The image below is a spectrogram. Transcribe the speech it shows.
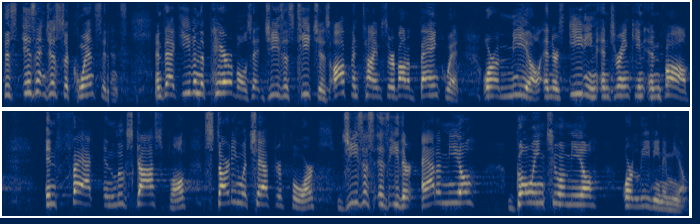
this isn't just a coincidence. In fact, even the parables that Jesus teaches, oftentimes they're about a banquet or a meal, and there's eating and drinking involved. In fact, in Luke's gospel, starting with chapter 4, Jesus is either at a meal, going to a meal, or leaving a meal.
